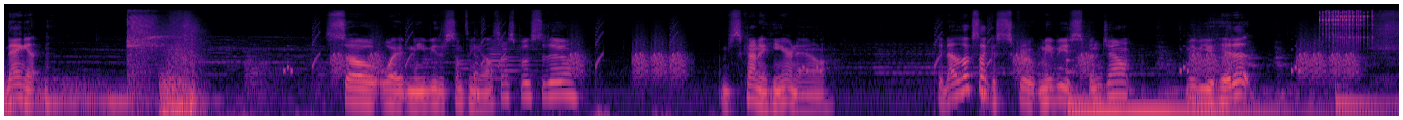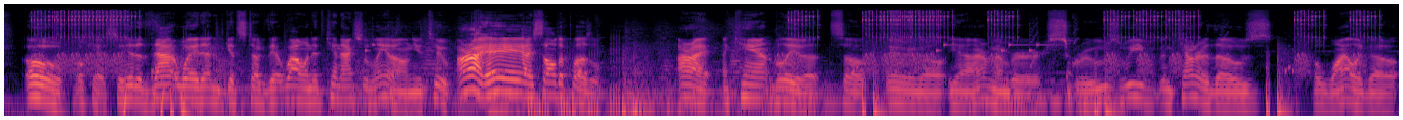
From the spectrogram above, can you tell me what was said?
Dang it. So, wait, maybe there's something else I'm supposed to do? I'm just kind of here now. Okay, that looks like a screw. Maybe you spin jump? Maybe you hit it? Oh, okay, so hit it that way, then it gets stuck there. Wow, and it can actually land on you, too. Alright, hey, I solved a puzzle. Alright, I can't believe it. So, there we go. Yeah, I remember screws. We've encountered those a while ago.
